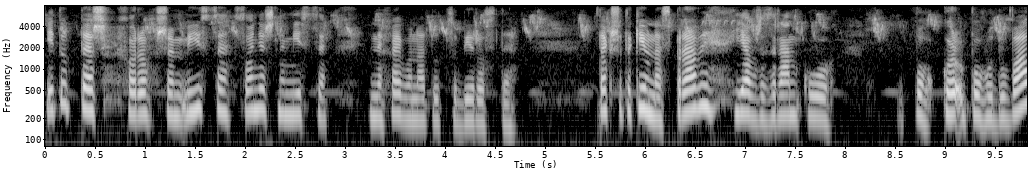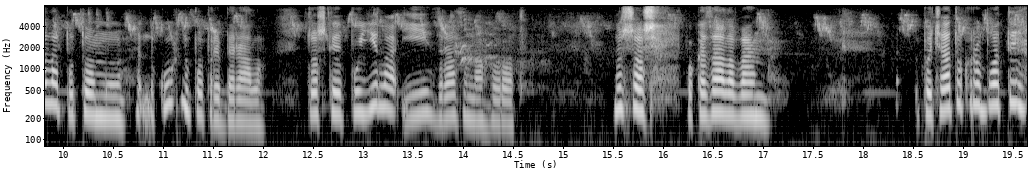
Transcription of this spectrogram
І тут теж хороше місце, сонячне місце, і нехай вона тут собі росте. Так що такі в нас справи. Я вже зранку погодувала, потім кухню поприбирала, трошки поїла і зразу на город. Ну що ж, показала вам початок роботи,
